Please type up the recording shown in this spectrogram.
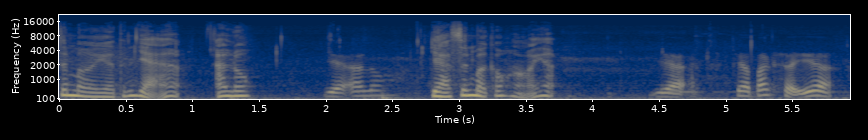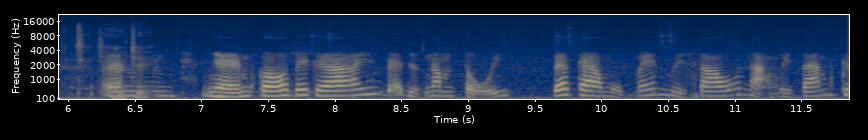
Xin mời à, thính giả. Alo. Dạ alo. Dạ xin mời câu hỏi ạ. Dạ chào bác sĩ ạ. À. Em, nhà em có bé gái, bé được 5 tuổi bé cao 1m16 nặng 18 kg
